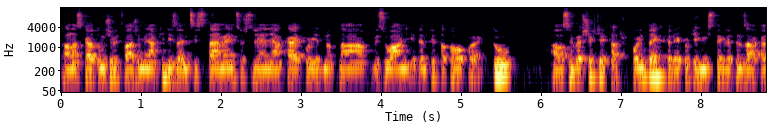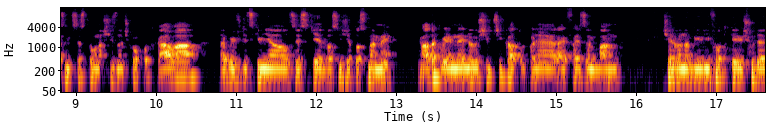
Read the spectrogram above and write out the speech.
Ale dneska je o tom, že vytváříme nějaký design systémy, což je nějaká jako jednotná vizuální identita toho projektu a vlastně ve všech těch touchpointech, tedy jako těch místech, kde ten zákazník se s tou naší značkou potkává, tak by vždycky měl zjistit vlastně, že to jsme my. Jo, a takový nejjednodušší příklad úplně Raiffeisen Bank, červeno-bílé fotky, všude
